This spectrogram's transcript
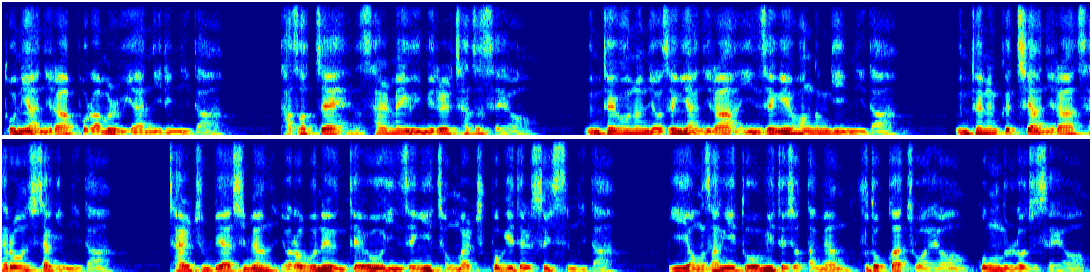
돈이 아니라 보람을 위한 일입니다. 다섯째, 삶의 의미를 찾으세요. 은퇴 후는 여생이 아니라 인생의 황금기입니다. 은퇴는 끝이 아니라 새로운 시작입니다. 잘 준비하시면 여러분의 은퇴 후 인생이 정말 축복이 될 수 있습니다. 이 영상이 도움이 되셨다면 구독과 좋아요 꼭 눌러주세요.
